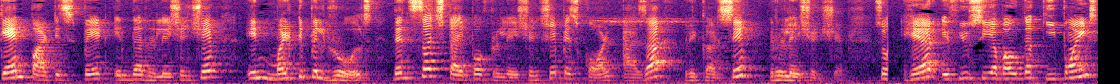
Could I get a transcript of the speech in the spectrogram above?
can participate in the relationship in multiple roles then such type of relationship is called as a recursive relationship. So here if you see about the key points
